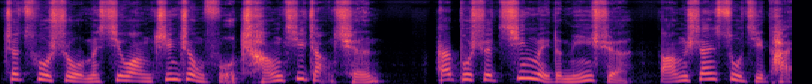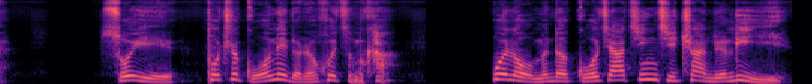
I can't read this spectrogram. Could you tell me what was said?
这促使我们希望军政府长期掌权，而不是亲美的民选昂山素季派。所以，不知国内的人会怎么看？为了我们的国家经济战略利益，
